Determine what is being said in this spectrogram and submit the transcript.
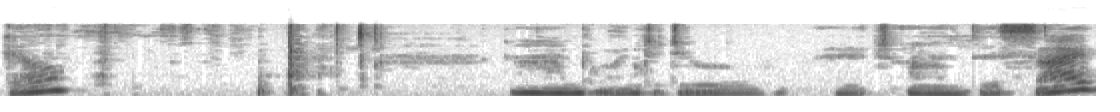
go. I'm going to do it on this side.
